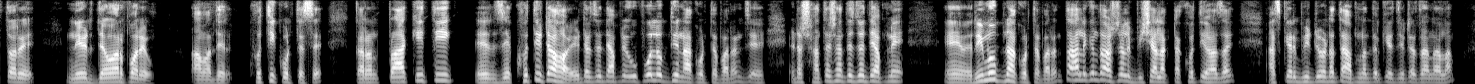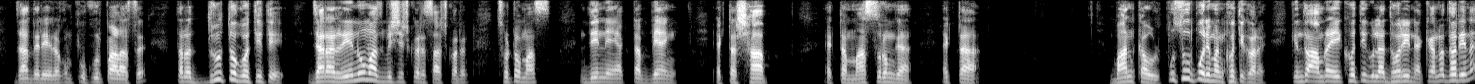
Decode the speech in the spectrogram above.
স্তরে নেট দেওয়ার পরেও আমাদের ক্ষতি করতেছে। কারণ প্রাকৃতিক যে ক্ষতিটা হয়, এটা যদি আপনি উপলব্ধি না করতে পারেন, যে এটা সাথে সাথে যদি আপনি রিমুভ না করতে পারেন, তাহলে কিন্তু আসলে বিশাল একটা ক্ষতি হয়ে যায়। আজকের ভিডিওটাতে আপনাদেরকে যেটা জানালাম যাদের এরকম পুকুর পাড় আছে, তারা দ্রুত গতিতে, যারা রেনু মাছ বিশেষ করে চাষ করেন, ছোট মাছ, দিনে একটা ব্যাং একটা সাপ, একটা মাছরঙ্গা, একটা বানকাউল প্রচুর পরিমাণ ক্ষতি করে। কিন্তু আমরা এই ক্ষতিগুলা ধরি না। কেন ধরি না?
